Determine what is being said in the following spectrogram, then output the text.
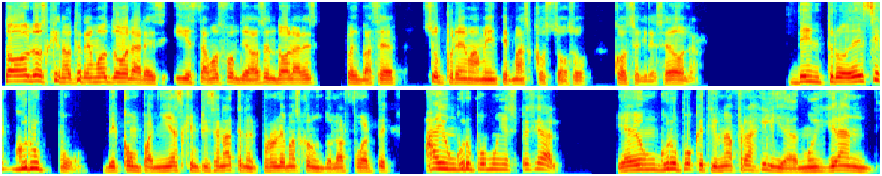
Todos los que no tenemos dólares y estamos fondeados en dólares, pues va a ser supremamente más costoso conseguir ese dólar. Dentro de ese grupo de compañías que empiezan a tener problemas con un dólar fuerte, hay un grupo muy especial y hay un grupo que tiene una fragilidad muy grande,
